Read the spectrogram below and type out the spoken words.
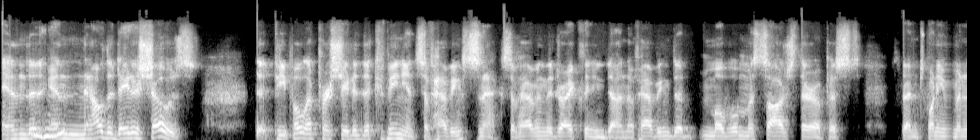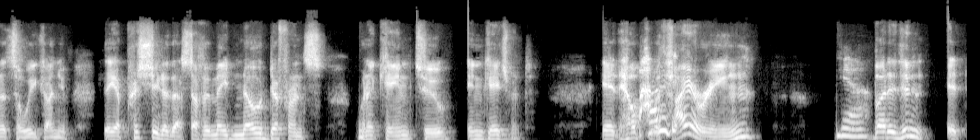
And the, mm-hmm. and now the data shows that people appreciated the convenience of having snacks, of having the dry cleaning done, of having the mobile massage therapist spend 20 minutes a week on you. They appreciated that stuff. It made no difference when it came to engagement. It helped How with hiring. It, yeah. But it didn't it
